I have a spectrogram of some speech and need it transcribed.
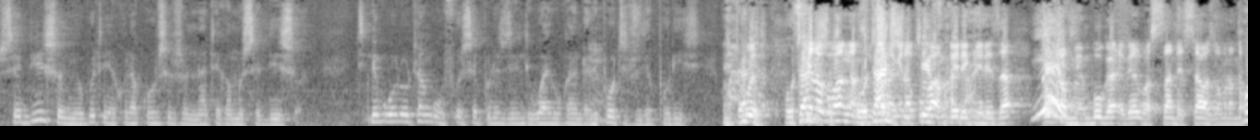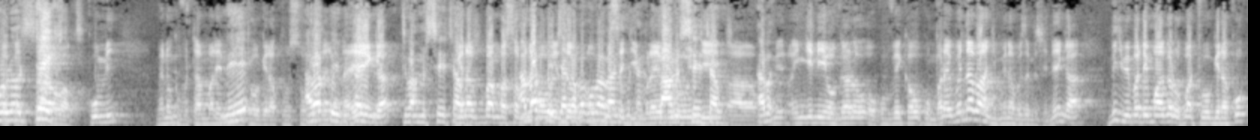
Sedition oba teyakola constitution nateekamu sedition tinebwolota ngaofuuse pulezidenti wa uganda report to the police. Saawa kumi nga engini bangi naye nga bingi byebadde mwagala okuba twogerako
